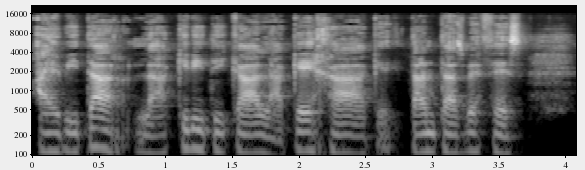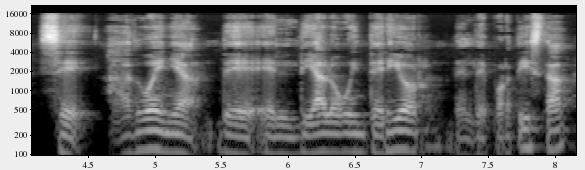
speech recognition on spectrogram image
a evitar la crítica, la queja que tantas veces se adueña del diálogo interior del deportista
